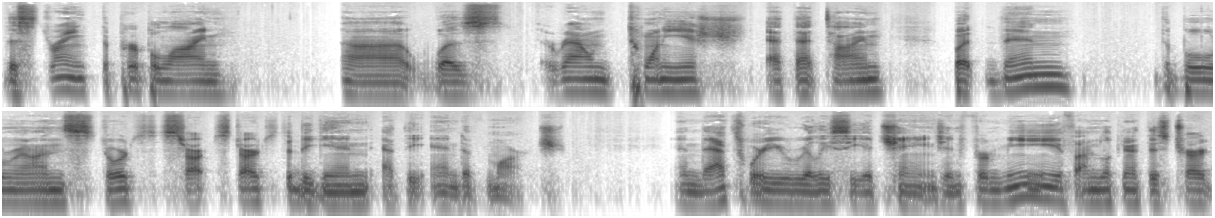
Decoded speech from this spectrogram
the strength, the purple line, uh, was around 20 ish at that time, but then the bull run starts start, starts to begin at the end of March, And that's where you really see a change. And for me, if I'm looking at this chart,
